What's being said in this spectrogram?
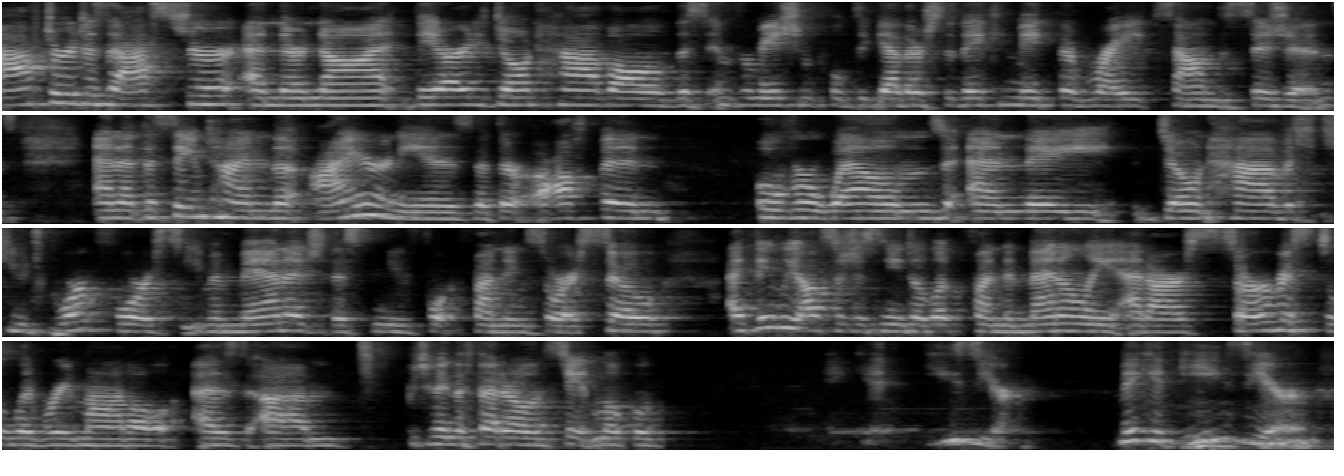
after a disaster and they're not, they already don't have all of this information pulled together so they can make the right sound decisions. And at the same time, the irony is that they're often overwhelmed and they don't have a huge workforce to even manage this new funding source. So I think we also just need to look fundamentally at our service delivery model as um, between the federal and state and local. Make it easier. Make it easier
